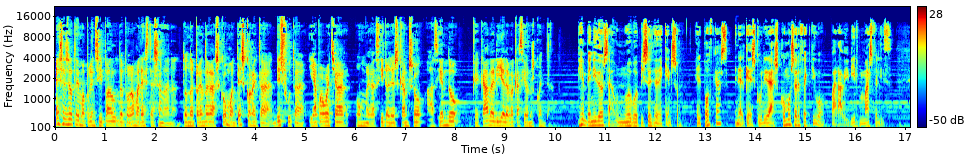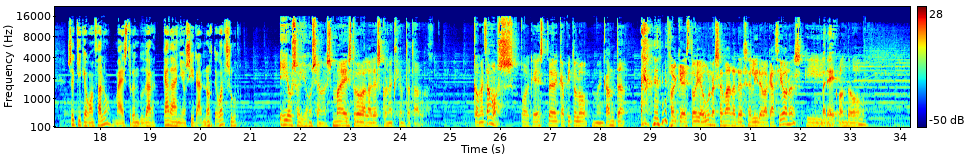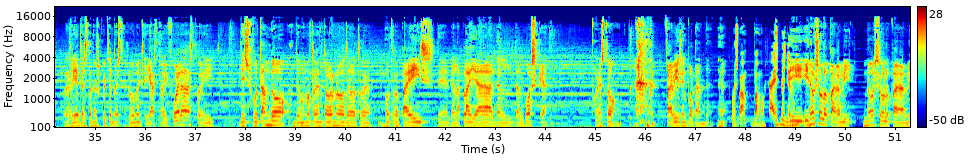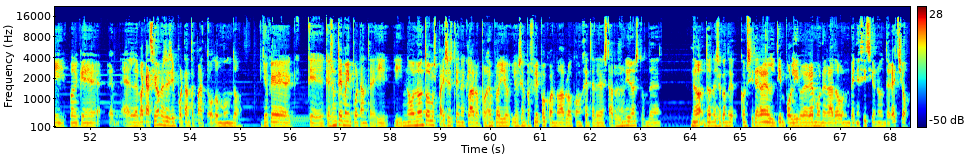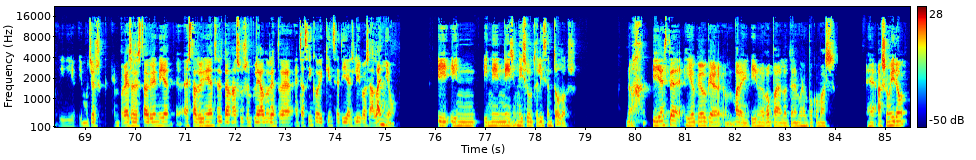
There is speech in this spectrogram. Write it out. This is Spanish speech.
Ese es el tema principal del programa de esta semana, donde aprenderás cómo desconectar, disfrutar y aprovechar un merecido descanso haciendo que cada día de vacaciones cuenta. Bienvenidos a un nuevo episodio de Kenso, el podcast en el que descubrirás cómo ser efectivo para vivir más feliz. Soy Quique Gonzalo, maestro en dudar cada año si ir al norte o al sur. Y yo soy Jon Sánchez, maestro a la desconexión total. Comenzamos, porque este capítulo me encanta, porque estoy a una semana de salir de vacaciones y Hombre. cuando los oyentes están escuchando esto, seguramente ya estoy fuera, estoy disfrutando de un otro entorno, de otro, otro país, de, de la playa, del, del bosque. Por esto, para mí es importante. Pues va- vamos a ello. Yo Y, y no solo para mí, no solo para mí, porque las vacaciones es importante para todo el mundo. Yo que, que, es un tema importante y, y no, no en todos los países tiene claro. Por ejemplo, yo, yo siempre flipo cuando hablo con gente de Estados Unidos, donde, ¿no? donde se con- considera el tiempo libre remunerado un beneficio, no un derecho. Y, y muchas empresas estadounidenses dan a sus empleados entre, entre 5 y 15 días libres al año y, y, y ni, ni, ni se utilizan todos. No. Y este, yo creo que, vale, aquí en Europa lo tenemos un poco más eh,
